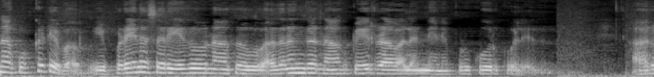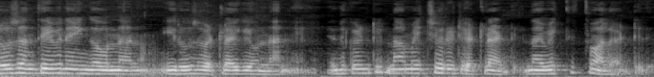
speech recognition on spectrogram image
నాకు ఒక్కటే బాబు. ఎప్పుడైనా సరే ఏదో నాకు అదనంగా నాకు పేరు రావాలని నేను ఎప్పుడు కోరుకోలేదు. ఆ రోజు అంతే వినయంగా ఉన్నాను ఈరోజు అట్లాగే ఉన్నాను నేను. ఎందుకంటే నా మెచ్యూరిటీ అట్లాంటిది. నా వ్యక్తిత్వం అలాంటిది.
